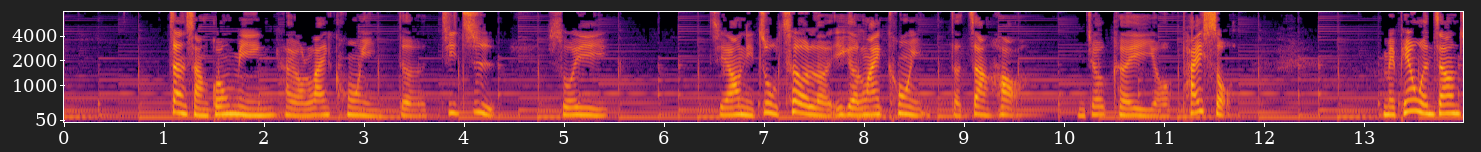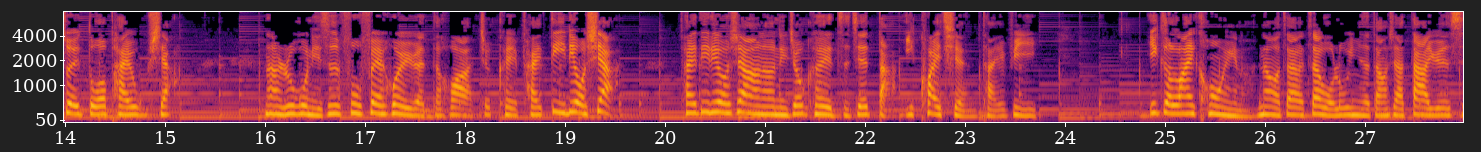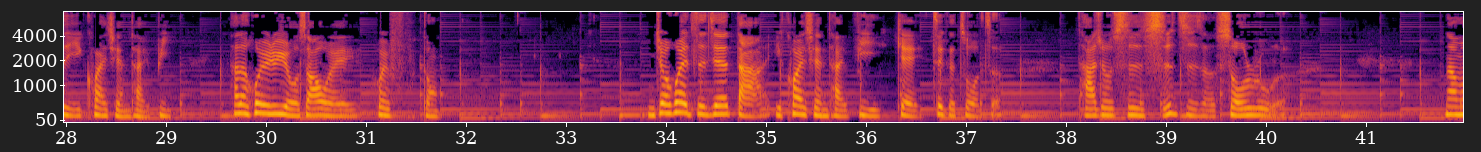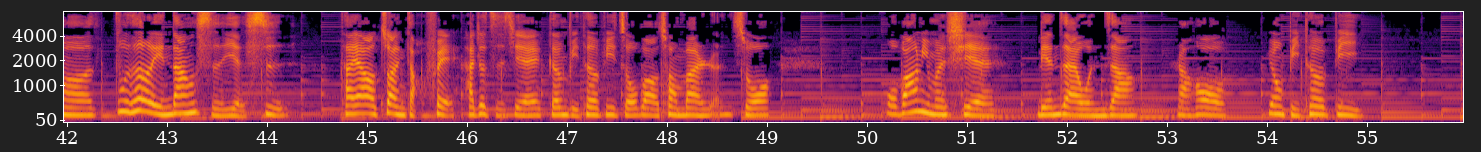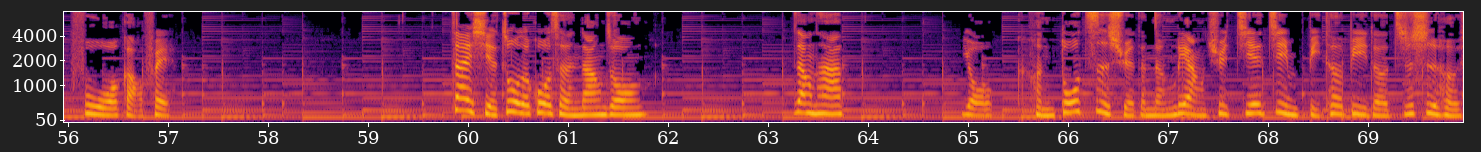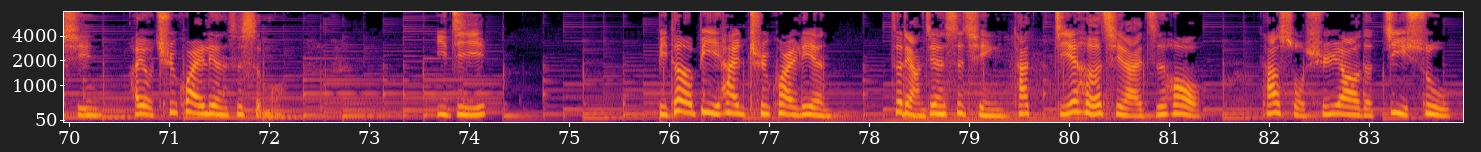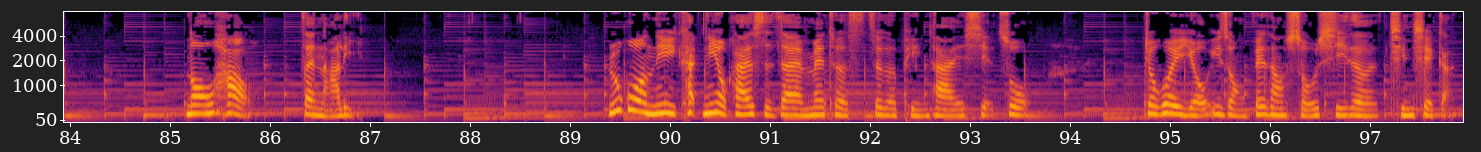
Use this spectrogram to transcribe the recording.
赞赏公民还有 Litecoin 的机制，所以只要你注册了一个 Litecoin 的账号，你就可以有拍手，每篇文章最多拍五下。那如果你是付费会员的话，就可以拍第六下。拍第六下呢，你就可以直接打一块钱台币一个 Litecoin 了。那我在在我录音的当下，大约是一块钱台币。它的汇率有稍微会浮动，你就会直接打一块钱台币给这个作者，他就是实质的收入了。那么布特林当时也是。他要赚稿费，他就直接跟比特币周报创办人说：“我帮你们写连载文章，然后用比特币付我稿费。”在写作的过程当中，让他有很多自学的能量，去接近比特币的知识核心，还有区块链是什么，以及。比特币和区块链这两件事情，它结合起来之后，它所需要的技术 know how 在哪里？如果你开，你有开始在 Matters 这个平台写作，就会有一种非常熟悉的亲切感。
